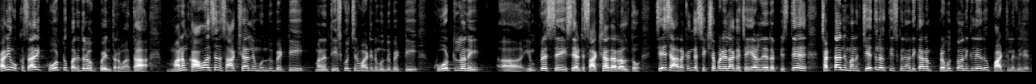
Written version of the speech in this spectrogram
కానీ ఒకసారి కోర్టు పరిధిలోకి పోయిన తర్వాత మనం కావాల్సిన సాక్ష్యాల్ని ముందు పెట్టి మనం తీసుకొచ్చిన వాటిని ముందు పెట్టి కోర్టులని ఇంప్రెస్ చేసి అంటే సాక్ష్యాధారాలతో చేసి ఆ రకంగా శిక్ష పడేలాగా చేయాలి తప్పిస్తే చట్టాన్ని మన చేతిలోకి తీసుకునే అధికారం ప్రభుత్వానికి లేదు పార్టీలకు లేదు.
